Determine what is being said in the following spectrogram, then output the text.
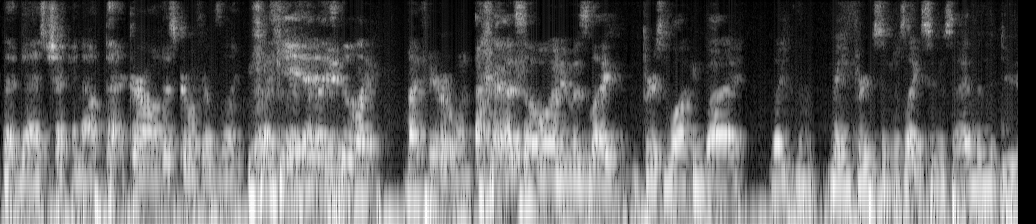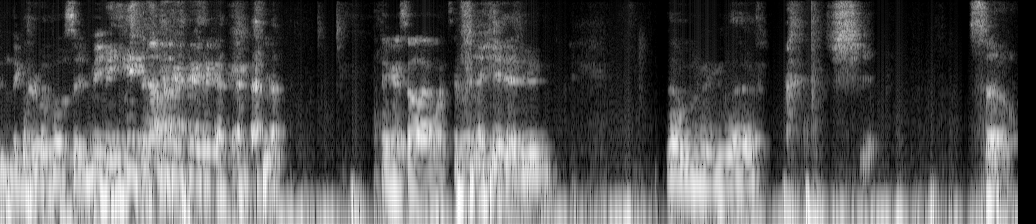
that guy's checking out that girl and his girlfriend's like, Yeah, that's dude. still like my favorite one. I saw one. It was like a person walking by. Like the main person was like suicide, and then the dude and the girl both said me. Me. I think I saw that one today. Yeah, dude. That one made me laugh. Shit. So,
